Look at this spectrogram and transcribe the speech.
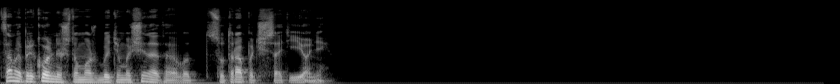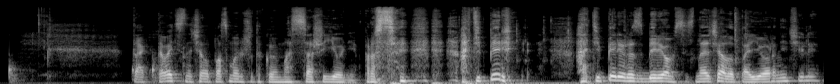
Самое прикольное, что может быть у мужчин, это вот с утра почесать йони. Так, давайте сначала посмотрим, что такое массаж йони. Просто, а теперь, а теперь разберемся. Сначала поерничали,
